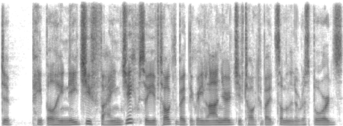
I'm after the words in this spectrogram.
do people who need you find you? So you've talked about the green lanyards, you've talked about some of the notice boards.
